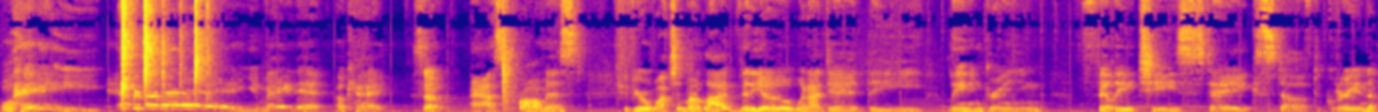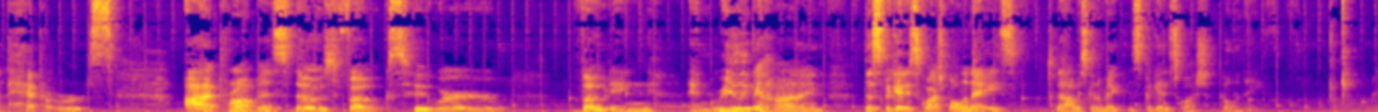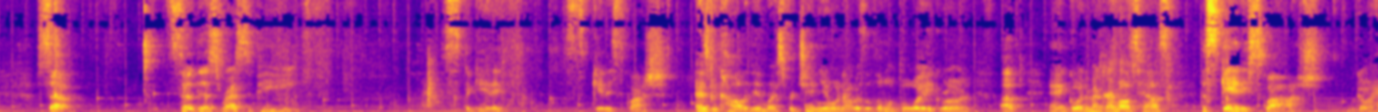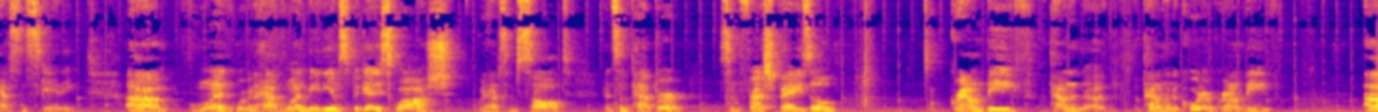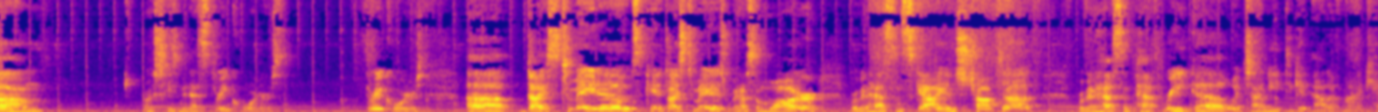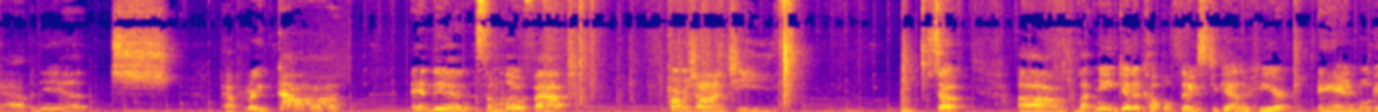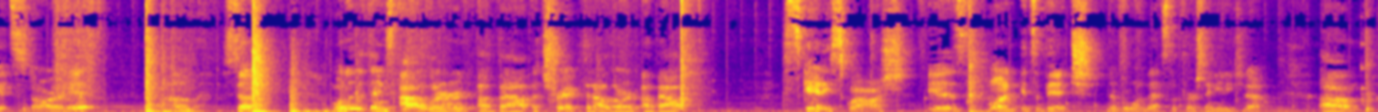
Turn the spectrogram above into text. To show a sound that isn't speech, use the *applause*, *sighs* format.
Well, hey, everybody, you made it. Okay, so as promised, if you were watching my live video when I did the lean and green Philly cheesesteak stuffed green peppers, I promised those folks who were voting and really behind the spaghetti squash bolognese that I was gonna make the spaghetti squash bolognese. So, so this recipe, spaghetti, spaghetti squash, as we called it in West Virginia when I was a little boy growing up and going to my grandma's house, the spaghetti squash. We're gonna have some spaghetti. Um, one, we're gonna have one medium spaghetti squash. We're gonna have some salt and some pepper, some fresh basil, ground beef, a pound and a, a pound and a quarter of ground beef. Um, or excuse me, that's three quarters three quarters. Uh, diced tomatoes, can of diced tomatoes. We're gonna have some water. We're gonna have some scallions chopped up. We're gonna have some paprika, which I need to get out of my cabinet. Paprika. And then some low fat Parmesan cheese. So, um, let me get a couple things together here and we'll get started. Um, so, one of the things I learned about, a trick that I learned about spaghetti squash is one, it's a bitch. Number one, that's the first thing you need to know. Um,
